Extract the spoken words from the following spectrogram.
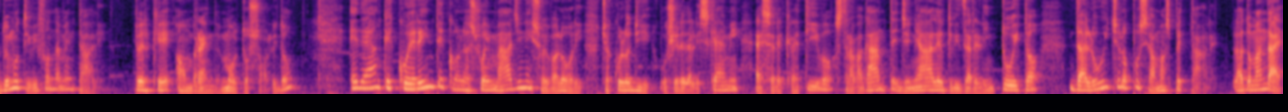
due motivi fondamentali. Perché ha un brand molto solido ed è anche coerente con la sua immagine e i suoi valori, cioè quello di uscire dagli schemi, essere creativo, stravagante, geniale, utilizzare l'intuito. Da lui ce lo possiamo aspettare. La domanda è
